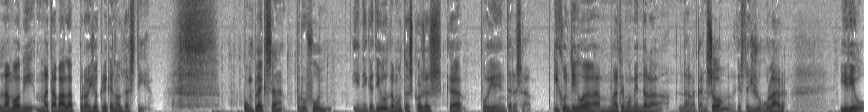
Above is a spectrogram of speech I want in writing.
la movi matabala, però jo crec en el destí. Complexa, profund, indicatiu de moltes coses que podien interessar. I continua en un altre moment de la, de la cançó, aquesta jugular, i diu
